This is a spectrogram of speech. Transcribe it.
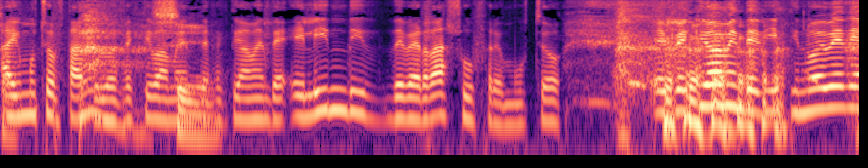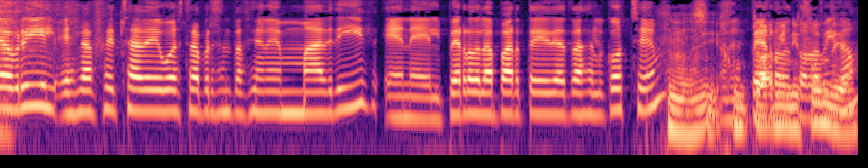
hay mucho obstáculo, efectivamente, Sí. efectivamente. El indie de verdad sufre mucho. Efectivamente, 19 de abril es la fecha de vuestra presentación en Madrid, en el perro de la parte de atrás del coche. Sí, en el a perro de toda la vida.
